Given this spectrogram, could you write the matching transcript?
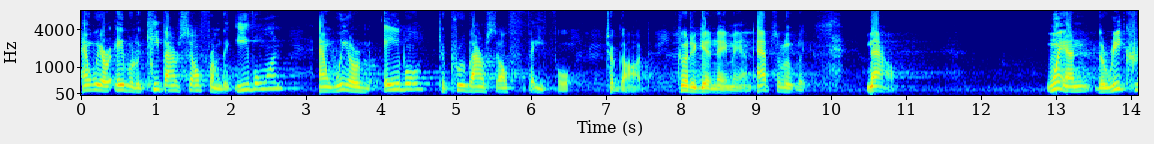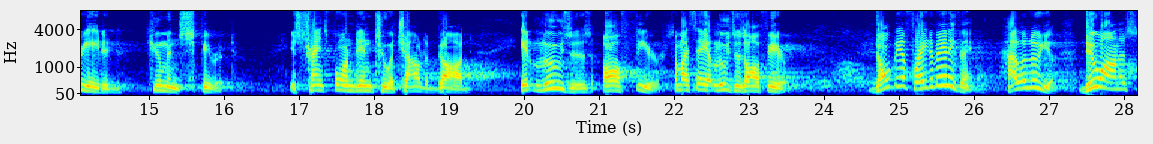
And we are able to keep ourselves from the evil one, and we are able to prove ourselves faithful to God. Could again, amen. Absolutely. Now, when the recreated human spirit is transformed into a child of God, it loses all fear. Somebody say it loses all fear. Don't be afraid of anything. Hallelujah. Do honest,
